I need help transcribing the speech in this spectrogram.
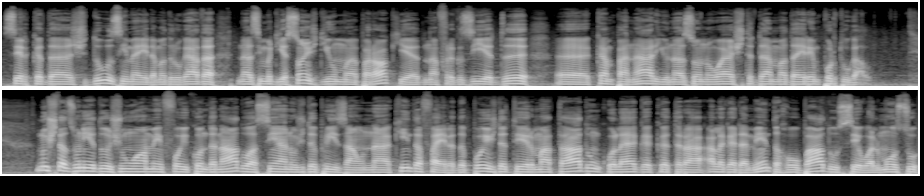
cerca das duas e meia da madrugada nas imediações de uma paróquia na freguesia de uh, Campanário, na zona oeste da Madeira, em Portugal. Nos Estados Unidos, um homem foi condenado a 100 anos de prisão na quinta-feira depois de ter matado um colega que terá alegadamente roubado o seu almoço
